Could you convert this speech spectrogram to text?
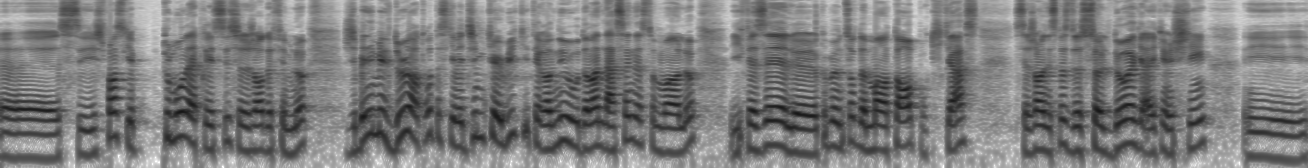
Euh, c'est, je pense que tout le monde a apprécié ce genre de film-là. J'ai bien aimé le 2, entre autres, parce qu'il y avait Jim Carrey qui était revenu au devant de la scène à ce moment-là. Il faisait le, comme une sorte de mentor pour Kikas. C'est genre une espèce de soldat avec un chien. Et.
